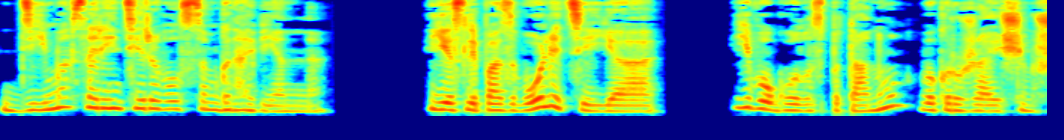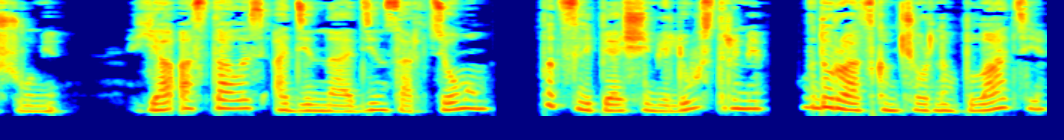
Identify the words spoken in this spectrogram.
Дима сориентировался мгновенно. «Если позволите, я...» Его голос потонул в окружающем шуме. Я осталась один на один с Артемом под слепящими люстрами в дурацком черном платье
